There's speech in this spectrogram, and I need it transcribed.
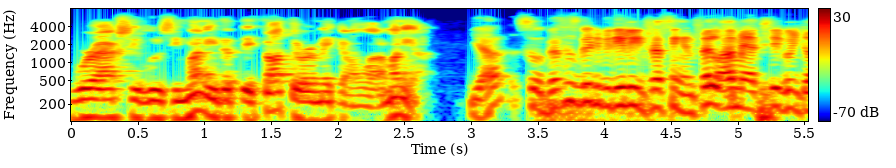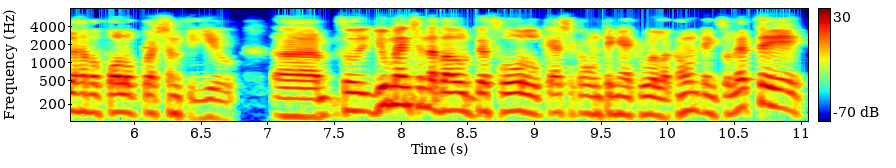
were actually losing money that they thought they were making a lot of money on. Yeah, so this is going to be really interesting. And Phil, I'm actually going to have a follow up question for you. Um, so you mentioned about this whole cash accounting, accrual accounting. So let's say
